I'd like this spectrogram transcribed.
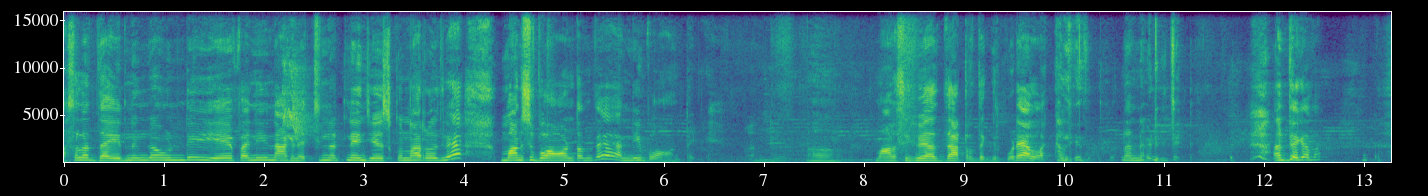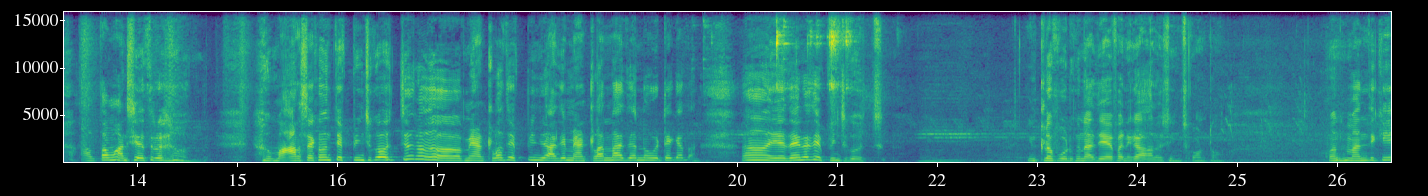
అసలు ధైర్యంగా ఉండి ఏ పని నాకు నచ్చినట్టు నేను చేసుకున్న రోజునే మనసు బాగుంటుంది అన్నీ బాగుంటాయి. మానసిక వ్యాధి డాక్టర్ దగ్గర కూడా వెళ్ళక్కర్లేదు నన్ను అడిగితే. అంతే కదా? అంతా మన చేతిలోనే ఉంది. మానసికం తెప్పించుకోవచ్చు మెంటలో తెప్పించు అదే మెంటలు అన్న అది అన్న ఒకటే కదా. ఏదైనా తెప్పించుకోవచ్చు. ఇంట్లో పడుకుని అదే పనిగా ఆలోచించుకుంటాం. కొంతమందికి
